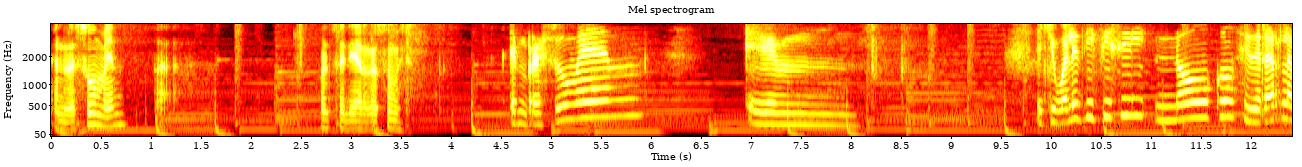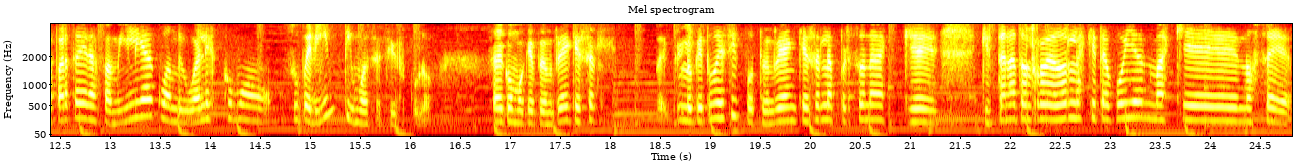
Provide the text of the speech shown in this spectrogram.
en resumen, ah, ¿cuál sería el resumen? En resumen, em, es que igual es difícil no considerar la parte de la familia cuando igual es como súper íntimo ese círculo. O sea, como que tendría que ser, lo que tú decís, pues tendrían que ser las personas que, que están a tu alrededor las que te apoyan más que, no sé,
